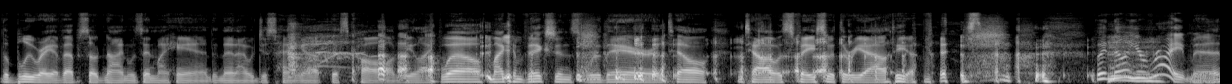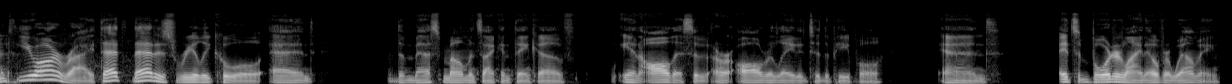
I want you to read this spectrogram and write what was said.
the Blu ray of episode nine was in my hand, and then I would just hang up this call and be like, well, my convictions were there until until I was faced with the reality of it. but no, you're right, man. You are right. That that is really cool. And the best moments I can think of in all this are all related to the people. And it's borderline overwhelming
